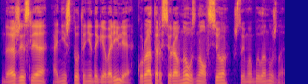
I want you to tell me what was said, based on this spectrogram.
Даже если они что-то не договорили, куратор все равно узнал все, что ему было нужно.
